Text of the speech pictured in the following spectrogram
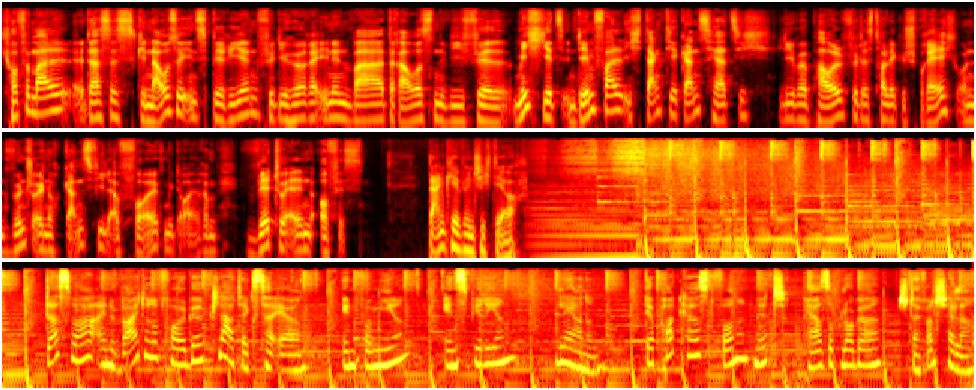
Ich hoffe mal, dass es genauso inspirierend für die HörerInnen war draußen wie für mich jetzt in dem Fall. Ich danke dir ganz herzlich, lieber Paul, für das tolle Gespräch und wünsche euch noch ganz viel Erfolg mit eurem virtuellen Office. Danke, wünsche ich dir auch. Das war eine weitere Folge Klartext HR. Informieren, inspirieren, lernen. Der Podcast von und mit Persoblogger Stefan Scheller.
